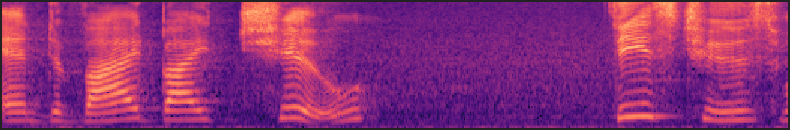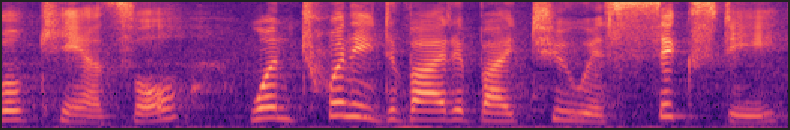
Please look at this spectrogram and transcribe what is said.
and divide by 2, these 2's will cancel. 120 divided by 2 is 60,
